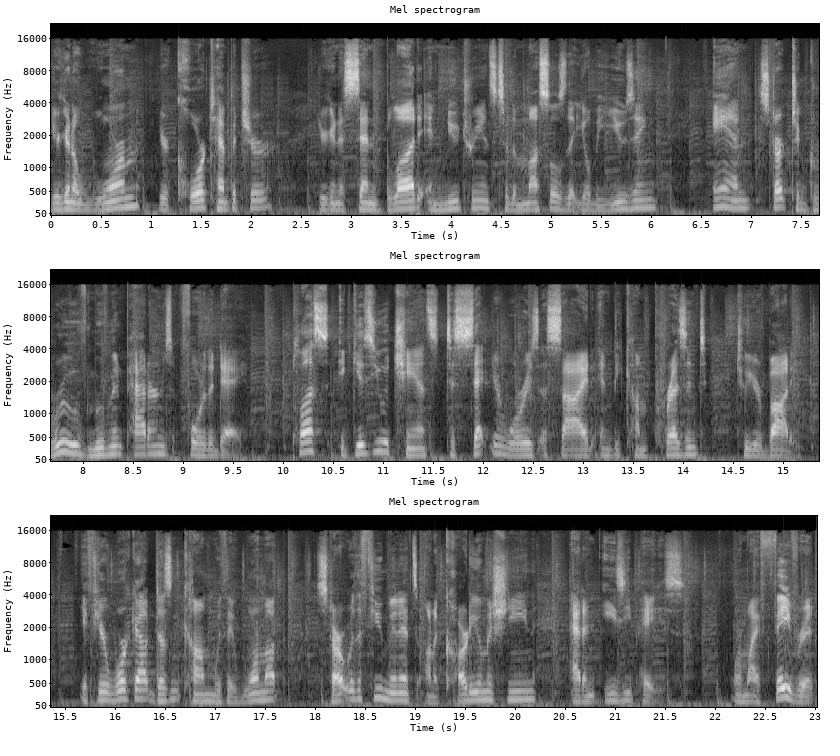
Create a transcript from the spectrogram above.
You're gonna warm your core temperature, you're gonna send blood and nutrients to the muscles that you'll be using, and start to groove movement patterns for the day. Plus, it gives you a chance to set your worries aside and become present to your body. If your workout doesn't come with a warm up, start with a few minutes on a cardio machine at an easy pace. Or my favorite,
